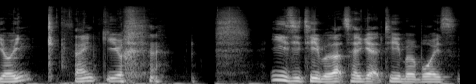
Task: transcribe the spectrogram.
Yoink. Thank you. Easy T-bow, that's how you get a T-bow, boys.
